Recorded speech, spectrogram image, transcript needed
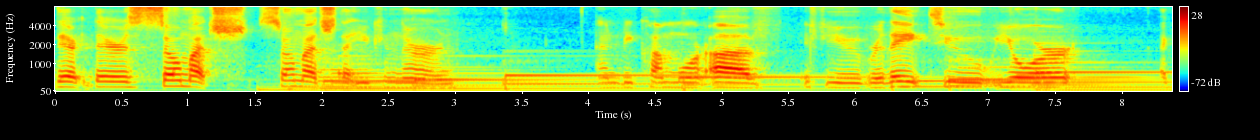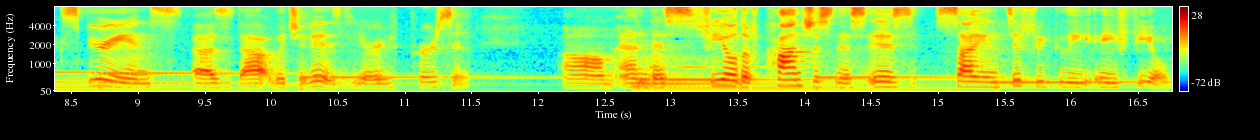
there, there's so much, so much that you can learn become more of if you relate to your experience as that which it is, your person. Um, and this field of consciousness is scientifically a field,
